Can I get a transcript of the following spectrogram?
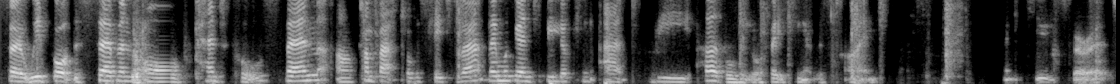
So we've got the seven of pentacles. Then I'll come back obviously to that. Then we're going to be looking at the hurdle that you're facing at this time. Thank you, Spirit.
